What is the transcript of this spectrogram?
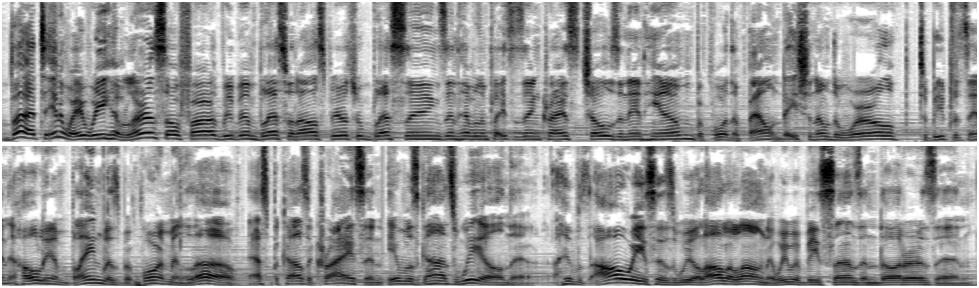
But anyway, we have learned so far. We've been blessed with all spiritual blessings in heavenly places in Christ, chosen in Him before the foundation of the world to be presented holy and blameless before Him in love. That's because of Christ. And it was God's will that it was always His will all along that we would be sons and daughters. And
